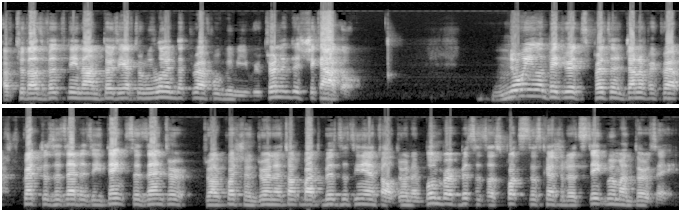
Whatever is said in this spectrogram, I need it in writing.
of 2015. On Thursday afternoon, we learned that the draft will be returning to Chicago. New England Patriots President Jonathan Kraft scratches his head as he thanks his answer to a question during a talk about business in NFL during a Bloomberg Business and Sports discussion at State Room on Thursday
